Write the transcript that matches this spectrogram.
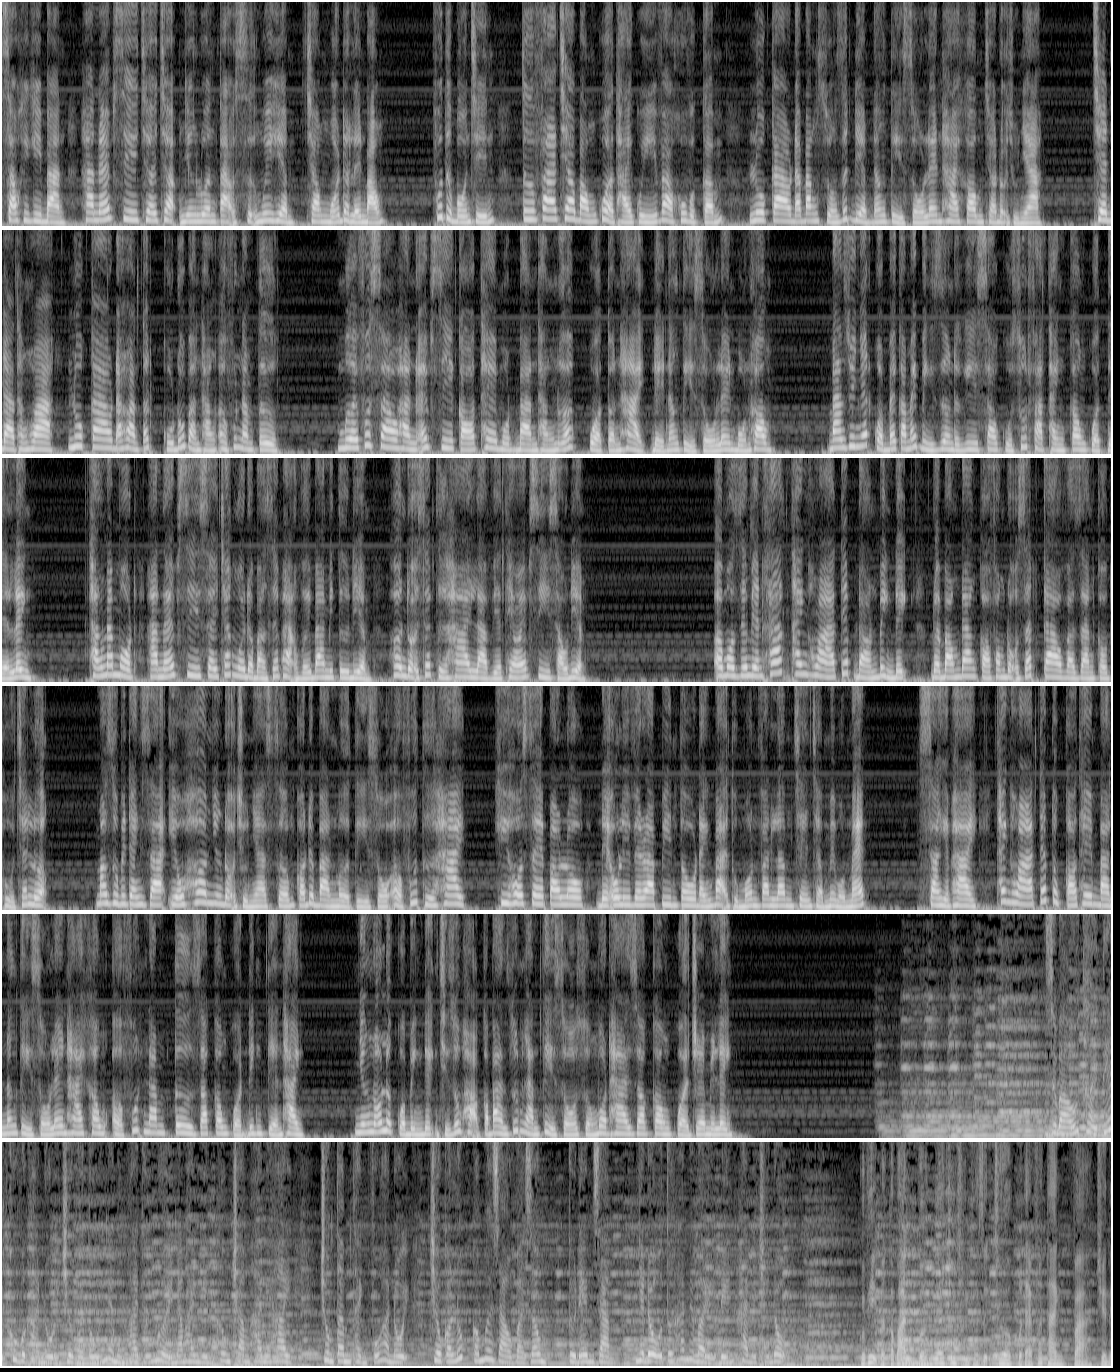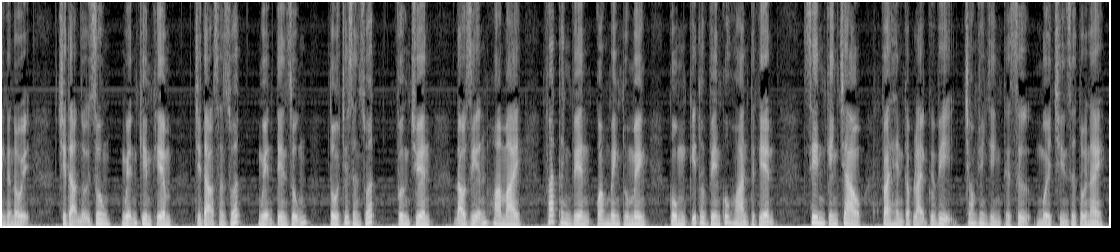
Sau khi ghi bàn, Hà Nội FC chơi chậm nhưng luôn tạo sự nguy hiểm trong mỗi đợt lên bóng. Phút thứ 49, từ pha treo bóng của Thái Quý vào khu vực cấm, Lua Cao đã băng xuống dứt điểm nâng tỷ số lên 2-0 cho đội chủ nhà. Trên đà thăng hoa, Lua Cao đã hoàn tất cú đúp bàn thắng ở phút 54. 10 phút sau, Hà Nội FC có thêm một bàn thắng nữa của Tuấn Hải để nâng tỷ số lên 4-0. Bàn duy nhất của BKM Bình Dương được ghi sau cú sút phạt thành công của Tiến Linh. Tháng 5-1, Hà Nội FC xây chắc ngôi đầu bảng xếp hạng với 34 điểm, hơn đội xếp thứ hai là Viettel FC 6 điểm. Ở một diễn biến khác, Thanh Hóa tiếp đón Bình Định, đội bóng đang có phong độ rất cao và dàn cầu thủ chất lượng. Mặc dù bị đánh giá yếu hơn nhưng đội chủ nhà sớm có được bàn mở tỷ số ở phút thứ hai khi Jose Paulo de Oliveira Pinto đánh bại thủ môn Văn Lâm trên chấm 11m. Sang hiệp 2, Thanh Hóa tiếp tục có thêm bàn nâng tỷ số lên 2-0 ở phút 54 do công của Đinh Tiến Thành. Những nỗ lực của Bình Định chỉ giúp họ có bàn rút ngắn tỷ số xuống 1-2 do công của Jamie Linh. Dự báo thời tiết khu vực Hà Nội chiều và tối ngày 2 tháng 10 năm 2022, trung tâm thành phố Hà Nội, chiều có lúc có mưa rào và rông, từ đêm giảm, nhiệt độ từ 27 đến 29 độ. Quý vị và các bạn vừa nghe chương trình thời sự trưa của Đài Phát thanh và Truyền hình Hà Nội. Chỉ đạo nội dung Nguyễn Kim Khiêm, chỉ đạo sản xuất Nguyễn Tiến Dũng, tổ chức sản xuất Vương Truyền, đạo diễn Hoa Mai, phát thanh viên Quang Minh Thu Minh cùng kỹ thuật viên Quốc Hoàn thực hiện. Xin kính chào và hẹn gặp lại quý vị trong chương trình thời sự 19 giờ tối nay.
